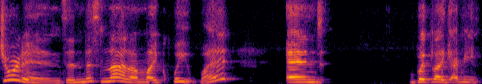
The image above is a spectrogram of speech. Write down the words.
Jordans and this and that. I'm like, wait, what? And, but like, I mean,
